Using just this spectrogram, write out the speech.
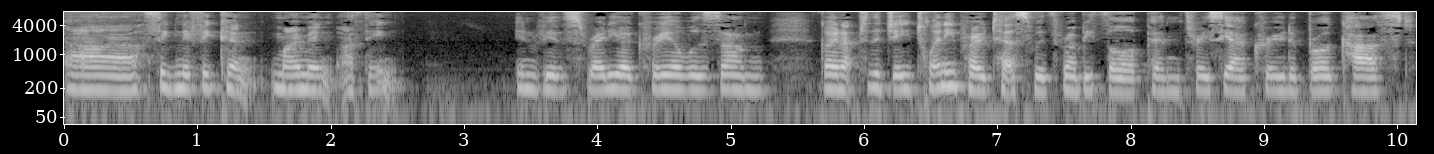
uh, significant moment, I think, in Viv's radio career was um, going up to the G20 protests with Robbie Thorpe and 3CR crew to broadcast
